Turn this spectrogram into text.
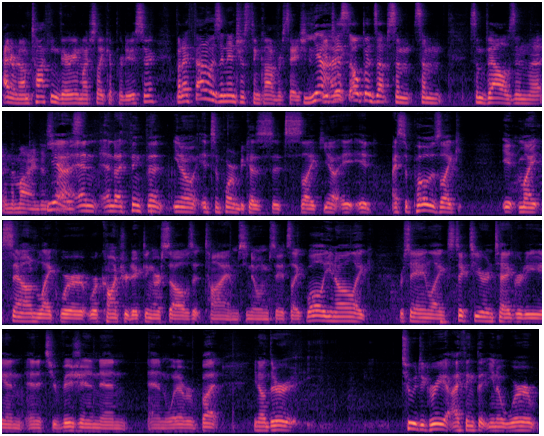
I don't know. I'm talking very much like a producer, but I found it was an interesting conversation. Yeah, it just I- opens up some some some valves in the in the mind. As well. yeah as, and and i think that you know it's important because it's like you know it, it i suppose like it might sound like we're we're contradicting ourselves at times you know when we say it's like well you know like we're saying like stick to your integrity and and it's your vision and and whatever but you know there to a degree i think that you know we're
